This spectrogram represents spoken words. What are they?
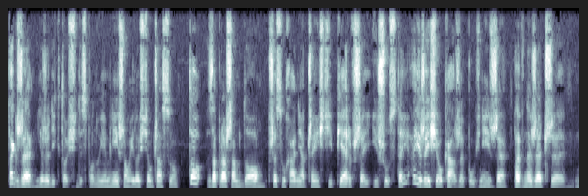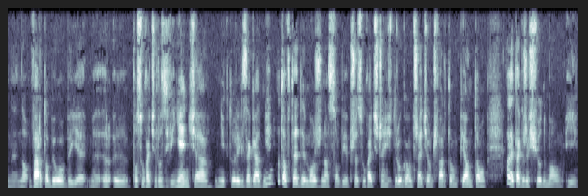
Także, jeżeli ktoś dysponuje mniejszą ilością czasu, to zapraszam do przesłuchania części pierwszej i szóstej, a jeżeli się okaże później, że pewne rzeczy, no, warto byłoby je y, y, posłuchać rozwinięcia niektórych zagadnień, no to wtedy można sobie przesłuchać część drugą, trzecią, czwartą, piątą, ale także siódmą i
